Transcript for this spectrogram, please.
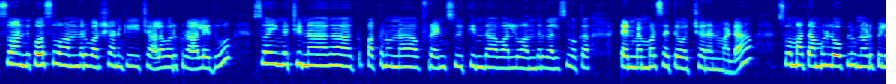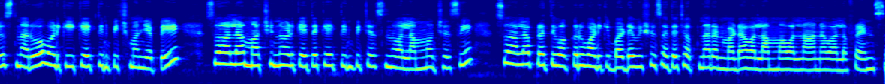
సో అందుకోసం అందరు వర్షానికి చాలా వరకు రాలేదు. సో ఇంకా చిన్నగా పక్కన ఉన్న ఫ్రెండ్స్ కింద వాళ్ళు అందరు కలిసి ఒక టెన్ మెంబర్స్ అయితే వచ్చారు వచ్చారనమాట సో మా తమ్ముడు లోపల ఉన్నాడు పిలుస్తున్నారు. వాడికి కేక్ తినిపించమని చెప్పి. సో అలా మా చిన్నవాడికి అయితే కేక్ తినిపించేస్తుంది వాళ్ళ అమ్మ వచ్చేసి. సో అలా ప్రతి ఒక్కరు వాడికి బర్త్డే విషెస్ అయితే చెప్తున్నారనమాట వాళ్ళ అమ్మ వాళ్ళ నాన్న వాళ్ళ ఫ్రెండ్స్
